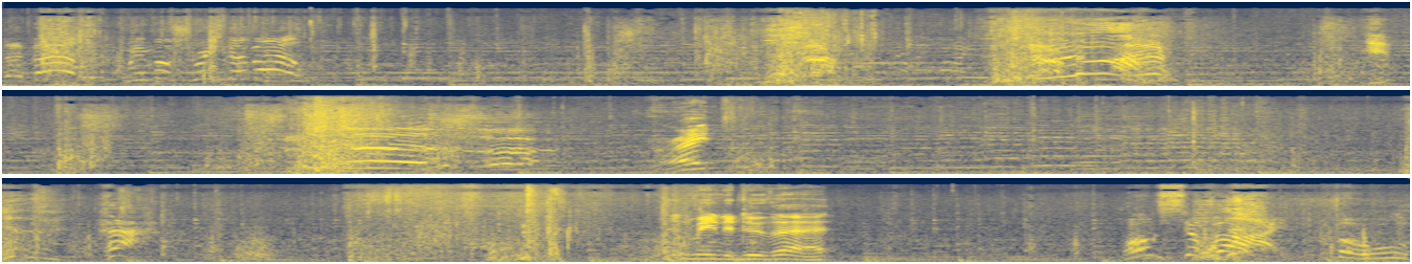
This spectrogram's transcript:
The bell! We must ring the bell! Didn't mean to do that. Won't survive, fool!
